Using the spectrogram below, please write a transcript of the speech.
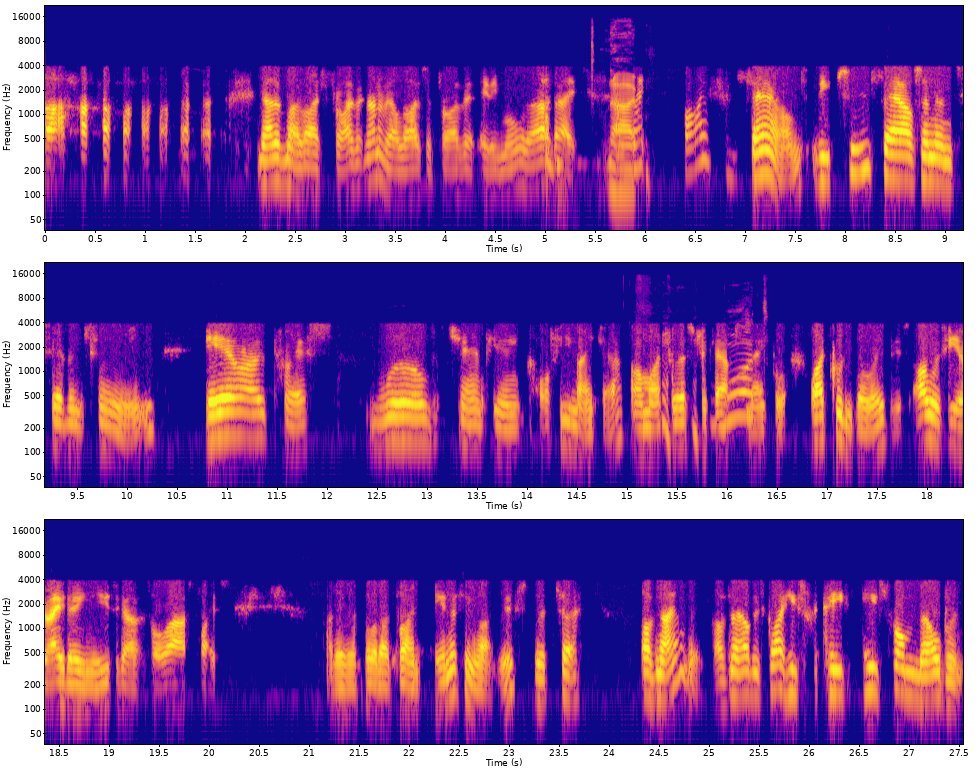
None of my life's private. None of our lives are private anymore, are they? No. I found the 2017 AeroPress World Champion coffee maker on my first trip out to Nagpur. I couldn't believe this. I was here 18 years ago. It was the last place I never thought I'd find anything like this, but uh, I've nailed it. I've nailed this guy. He's he, he's from Melbourne.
